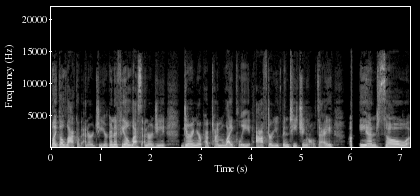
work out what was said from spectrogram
like a lack of energy. You're going to feel less energy during your prep time, likely after you've been teaching all day. And so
